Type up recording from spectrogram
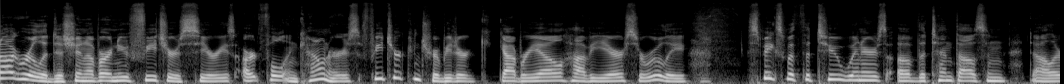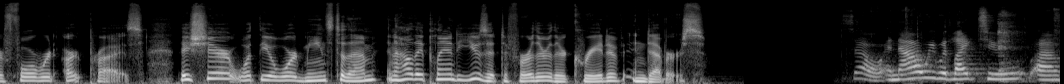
Inaugural edition of our new features series, Artful Encounters, feature contributor Gabrielle Javier Cerulli speaks with the two winners of the $10,000 Forward Art Prize. They share what the award means to them and how they plan to use it to further their creative endeavors. So, and now we would like to uh,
